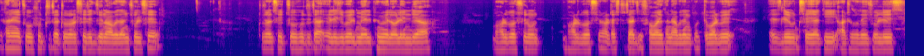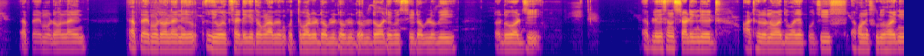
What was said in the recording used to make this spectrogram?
এখানে চৌষট্টিটা টোটাল সিটের জন্য আবেদন চলছে। টোটাল সিট চৌষট্টিটা eligible male female all India ভারতবর্ষের ভারতবর্ষের আঠাশটি রাজ্যে সবাই এখানে আবেদন করতে পারবে। এজ লিমিট সেই একই আঠেরো থেকে চল্লিশ apply mode online apply mode অনলাইনে এই ওয়েবসাইটে গিয়ে তোমরা আবেদন করতে পারবে W W W dot MSC WB dot ORG application starting date আঠেরো নয় দু হাজার পঁচিশ, এখনও শুরু হয়নি।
